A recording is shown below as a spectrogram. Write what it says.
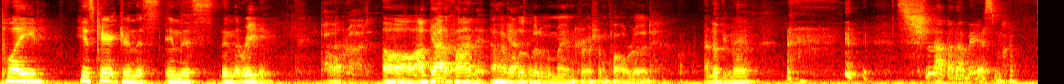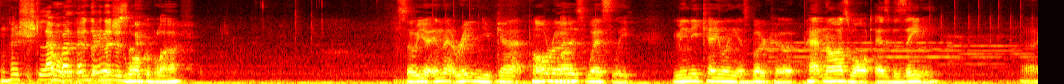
played his character in this in this in the reading. Paul Rudd. Oh, I've got to find it. I I've have a little to. bit of a man crush on Paul Rudd. I love you, man. Slap at a mess, man. Slap Oh, at the and they, they did best. Walk of Life. So yeah, in that reading you've got Paul Oh, Rudd wow. as Wesley, Mindy Kaling as Buttercup, Patton Oswalt as Vizzini, uh,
